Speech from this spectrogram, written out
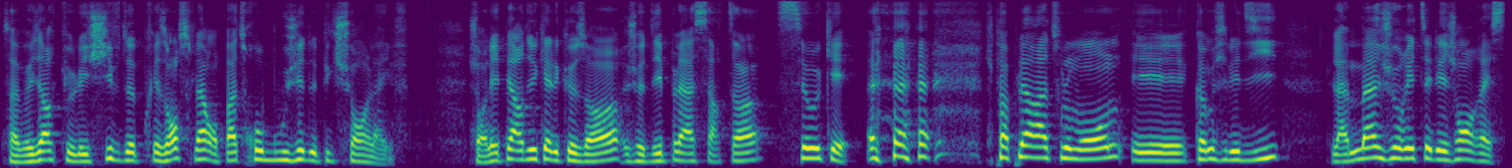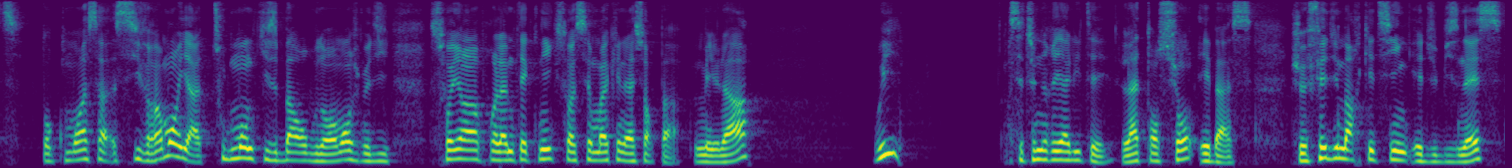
Ça veut dire que les chiffres de présence, là, n'ont pas trop bougé depuis que je suis en live. J'en ai perdu quelques-uns, je déplace certains, c'est ok. je peux pas plaire à tout le monde, et comme je l'ai dit, la majorité des gens restent. Donc moi, ça, si vraiment il y a tout le monde qui se barre au bout d'un moment, je me dis, soit il y a un problème technique, soit c'est moi qui n'assure pas. Mais là, oui, c'est une réalité. L'attention est basse. Je fais du marketing et du business.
